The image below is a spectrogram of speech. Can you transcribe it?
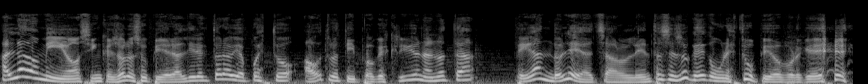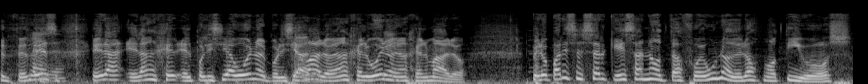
Al lado mío, sin que yo lo supiera, el director había puesto a otro tipo que escribió una nota pegándole a Charlie. Entonces yo quedé como un estúpido porque, ¿entendés? Era el ángel, el policía bueno, el policía malo, el ángel bueno, el ángel malo. Pero parece ser que esa nota fue uno de los motivos,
